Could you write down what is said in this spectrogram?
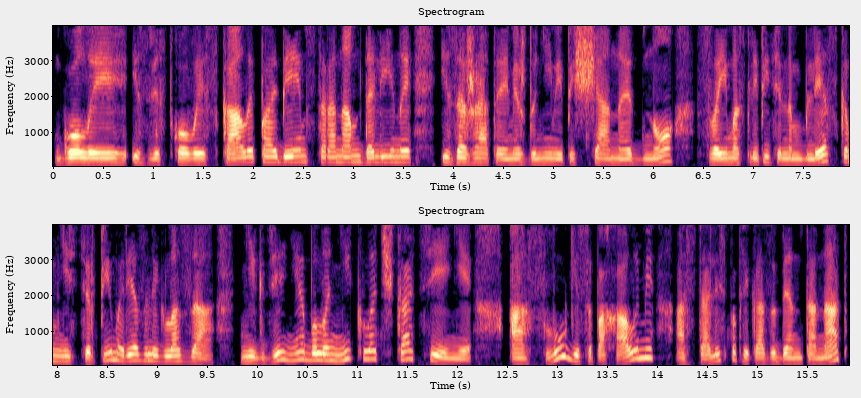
Голые известковые скалы по обеим сторонам долины и зажатое между ними песчаное дно своим ослепительным блеском нестерпимо резали глаза. Нигде не было ни клочка тени, а слуги с опахалами остались по приказу Бентонат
